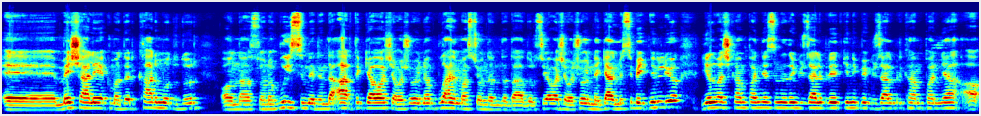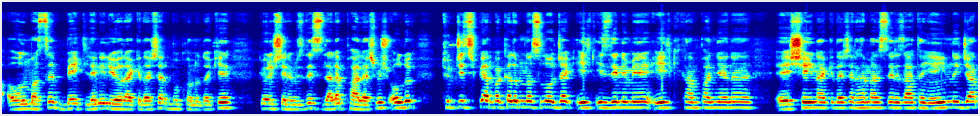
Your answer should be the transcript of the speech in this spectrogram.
e, meşale yakmadır, kar modudur. Ondan sonra bu isimlerin de artık yavaş yavaş oyuna bu animasyonların da daha doğrusu yavaş yavaş oyuna gelmesi bekleniliyor. Yılbaşı kampanyasında da güzel bir etkinlik ve güzel bir kampanya olması bekleniliyor arkadaşlar. Bu konudaki görüşlerimizi de sizlerle paylaşmış olduk. Türkçe spiker bakalım nasıl olacak? İlk izlenimi, ilk kampanyanı, e, şeyin arkadaşlar hemen sizlere zaten yayınlayacağım.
